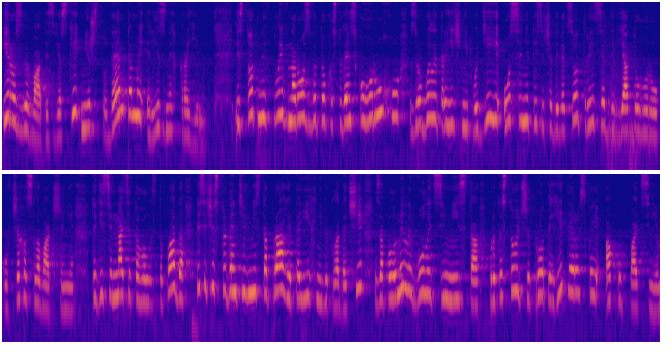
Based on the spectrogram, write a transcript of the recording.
і розвивати зв'язки між студентами різних країн. Істотний вплив на розвиток студентського руху зробили трагічні події осені 1939 року в Чехословаччині. Тоді, 17 листопада, тисячі студентів міста Праги та їхні викладачі заполонили вулиці міста, протестуючи проти гітлерівської окупації.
